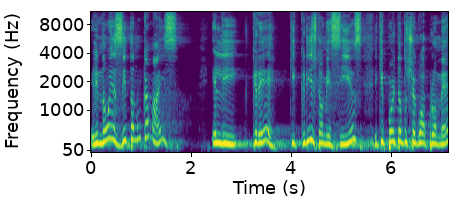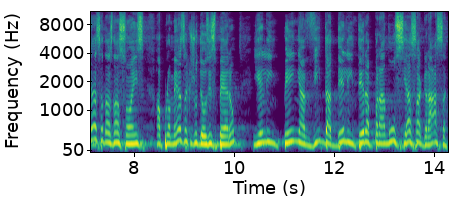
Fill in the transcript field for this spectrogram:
ele não hesita nunca mais. Ele crê que Cristo é o Messias e que, portanto, chegou a promessa das nações, a promessa que os judeus esperam, e ele empenha a vida dele inteira para anunciar essa graça.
